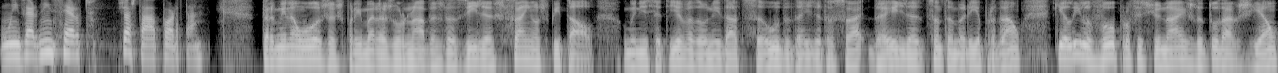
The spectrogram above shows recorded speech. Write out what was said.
um inverno incerto já está à porta. Terminam hoje as primeiras jornadas das Ilhas Sem Hospital, uma iniciativa da Unidade de Saúde da Ilha, da Ilha de Santa Maria, perdão, que ali levou profissionais de toda a região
